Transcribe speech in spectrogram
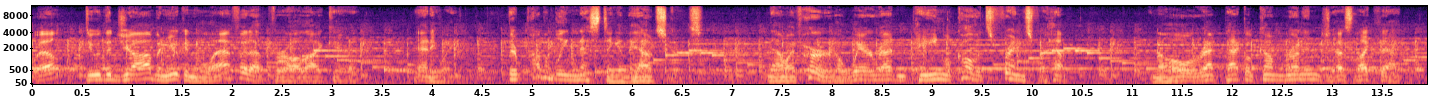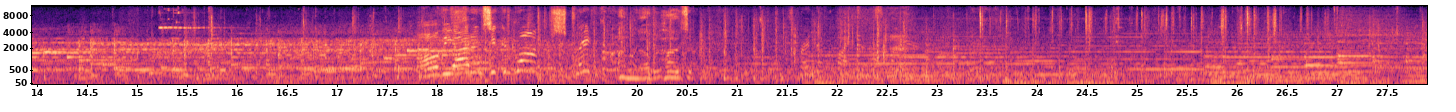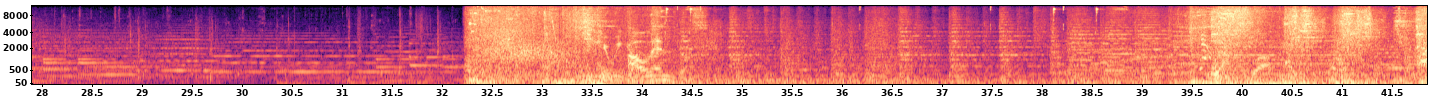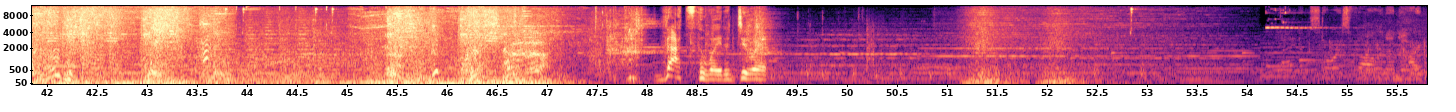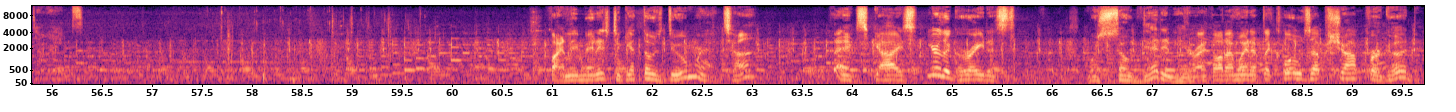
Well, do the job and you can laugh it up for all I care. Anyway, they're probably nesting in the outskirts. Now I've heard a were-rat in pain will call its friends for help. And the whole rat pack will come running just like that. From Another puzzle. Here we go. I'll end this. That's the way to do it. Finally managed to get those Doom Rats, huh? Thanks, guys. You're the greatest. Was so dead in here, I thought I might have to close up shop for good.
